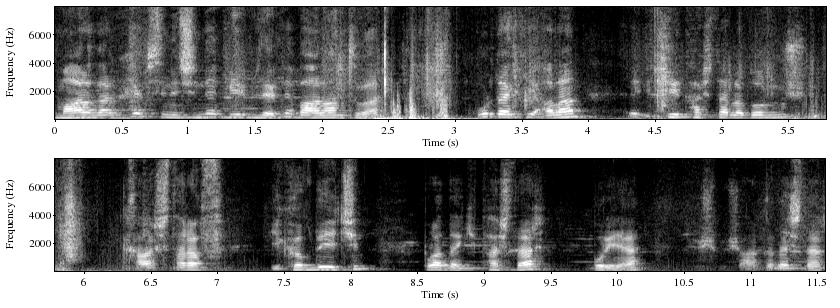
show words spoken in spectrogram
mağaraların hepsinin içinde birbirleriyle bağlantı var. Buradaki alan e, içi taşlarla dolmuş. Karşı taraf yıkıldığı için buradaki taşlar buraya düşmüş arkadaşlar.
